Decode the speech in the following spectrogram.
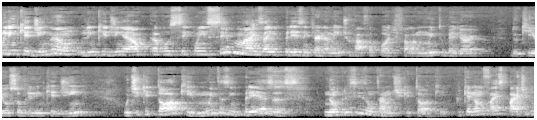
LinkedIn não. O LinkedIn é algo para você conhecer mais a empresa internamente. O Rafa pode falar muito melhor do que eu sobre LinkedIn. O TikTok, muitas empresas não precisam estar no TikTok, porque não faz parte do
